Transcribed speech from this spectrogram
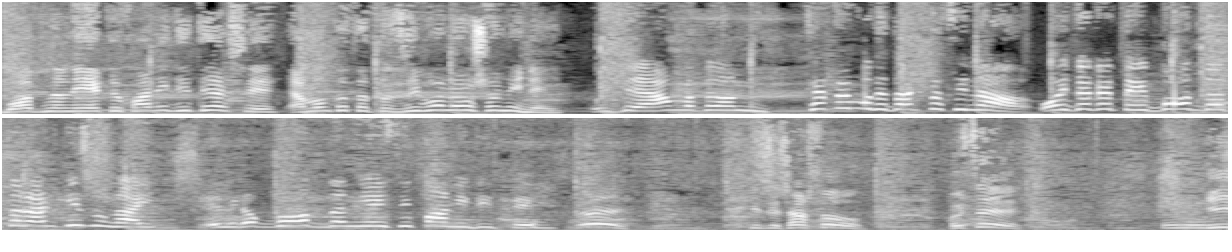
বদনালে একে পানি দিতে আসে এমন কথা তো জীবনেও শুনি নাই। ওই যে আমরা তো ক্ষেতের মধ্যে দেখতেছি না ওই জায়গাতে বদদা ছাড়া আর কিছু নাই। এদিকে বদদা নিয়ে এসেছি পানি দিতে। কিছু শাসো হয়েছে? কি?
